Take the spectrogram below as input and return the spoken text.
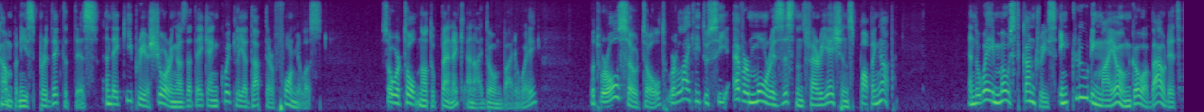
companies predicted this, and they keep reassuring us that they can quickly adapt their formulas. So we're told not to panic, and I don't by the way, but we're also told we're likely to see ever more resistant variations popping up. And the way most countries, including my own, go about it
